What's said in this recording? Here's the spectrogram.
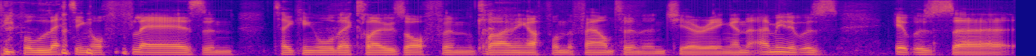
People letting off flares and taking all their clothes off and climbing up on the fountain and cheering. And I mean, it was it was uh,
